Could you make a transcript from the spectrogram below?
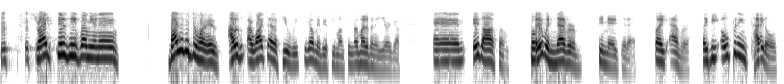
Strike Disney from your name. Back to the Future One is. I was I watched that a few weeks ago, maybe a few months ago. It might have been a year ago, and it's awesome. But it would never be made today, like ever. Like the opening titles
